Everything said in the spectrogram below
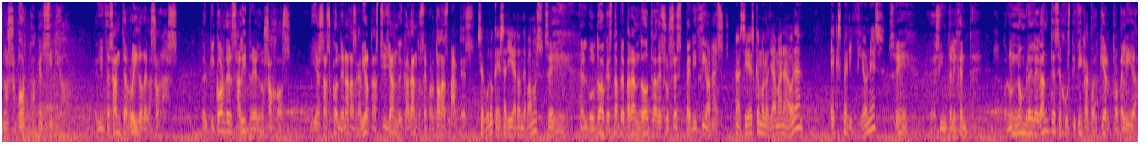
No soporto aquel sitio. El incesante ruido de las olas. El picor del salitre en los ojos. Y esas condenadas gaviotas chillando y cagándose por todas partes. ¿Seguro que es allí a donde vamos? Sí, el Bulldog está preparando otra de sus expediciones. ¿Así es como lo llaman ahora? ¿Expediciones? Sí, es inteligente. Con un nombre elegante se justifica cualquier tropelía.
